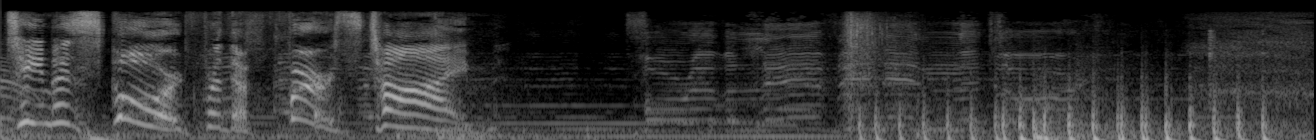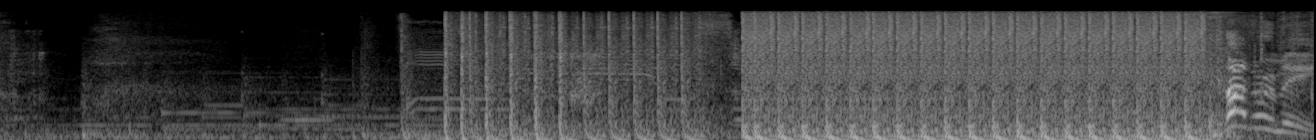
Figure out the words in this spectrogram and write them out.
Blue team has scored for the first time! Cover me!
